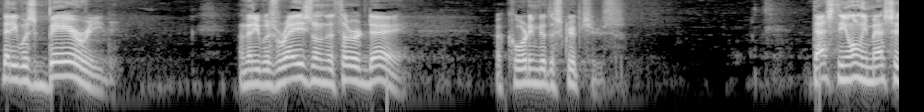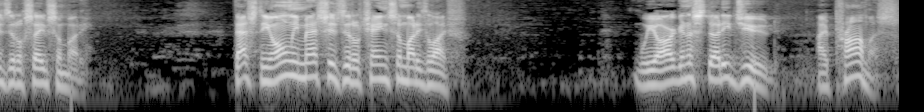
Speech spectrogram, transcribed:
that he was buried, and that he was raised on the third day according to the scriptures. That's the only message that'll save somebody. That's the only message that'll change somebody's life. We are going to study Jude, I promise.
